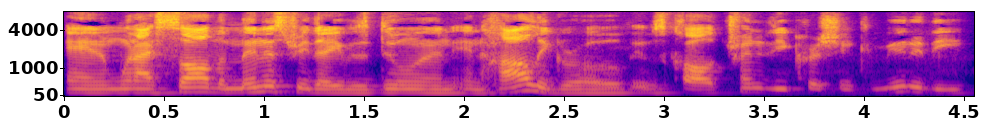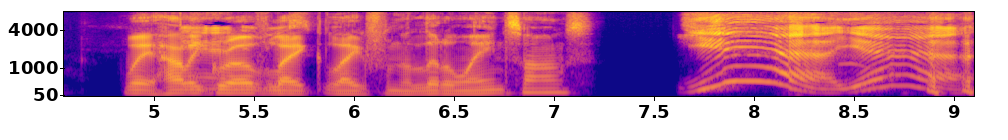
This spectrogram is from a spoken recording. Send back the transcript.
And when I saw the ministry that he was doing in Holly Grove, it was called Trinity Christian Community. Wait, Holly And Grove, was- like like from the Lil Wayne songs? Yeah, yeah.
